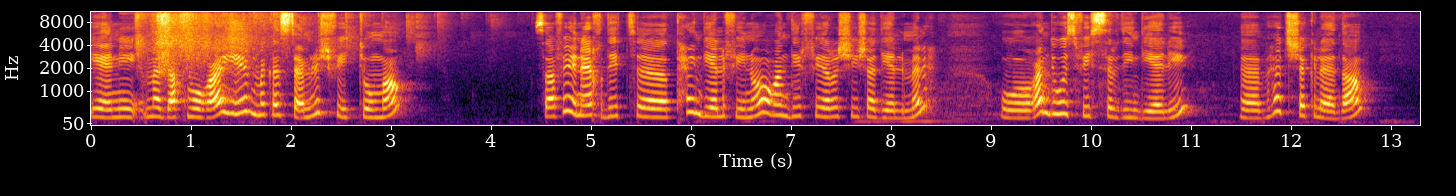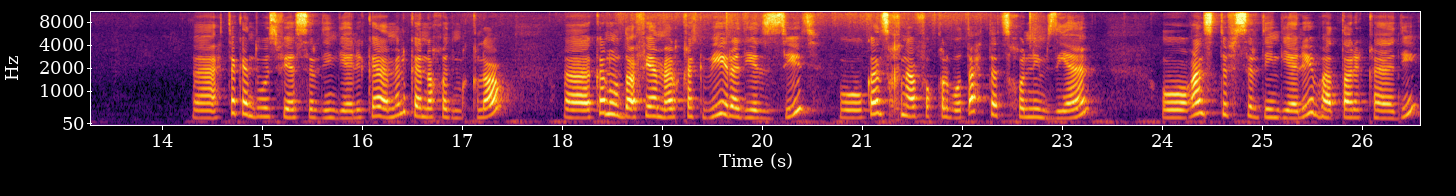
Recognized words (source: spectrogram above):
يعني مذاق مغاير ما كنستعملوش فيه الثومه صافي هنا خديت الطحين ديال الفينو وغندير فيه رشيشة ديال الملح وغندوز فيه السردين ديالي آه بهذا الشكل هذا. آه حتى كندوز فيها السردين ديالي كامل كناخذ مقلة آه كنوضع فيها معلقة كبيرة ديال الزيت وكنسخنها فوق البوطة حتى تسخن لي مزيان وغنستف السردين ديالي بهذه الطريقة هذه.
